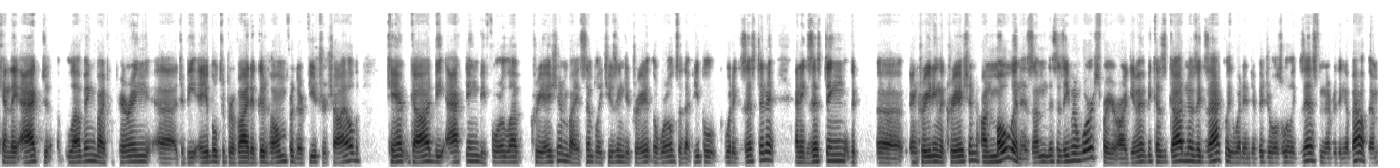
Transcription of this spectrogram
Can they act loving by preparing uh, to be able to provide a good home for their future child? Can't God be acting before love creation by simply choosing to create the world so that people would exist in it and existing the uh, and creating the creation? On Molinism, this is even worse for your argument because God knows exactly what individuals will exist and everything about them.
